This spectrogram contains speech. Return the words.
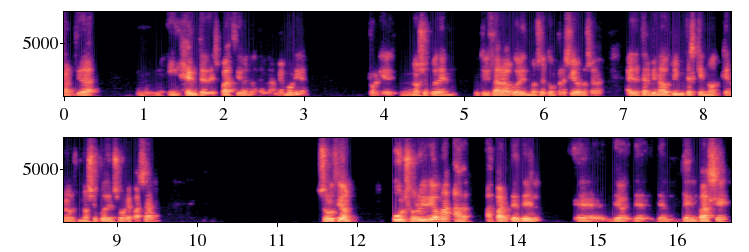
cantidad mm, ingente de espacio en la, memoria, porque no se pueden utilizar algoritmos de compresión, o sea, hay determinados límites que no, que no, se pueden sobrepasar. Solución, un solo idioma aparte del, eh, del, base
